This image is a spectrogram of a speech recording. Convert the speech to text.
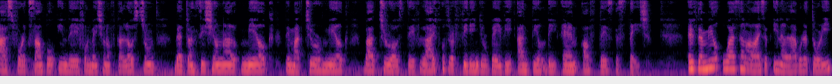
as for example in the formation of colostrum, the transitional milk, the mature milk, but throughout the life of breastfeeding your baby until the end of this stage. If the milk was analyzed in a laboratory,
